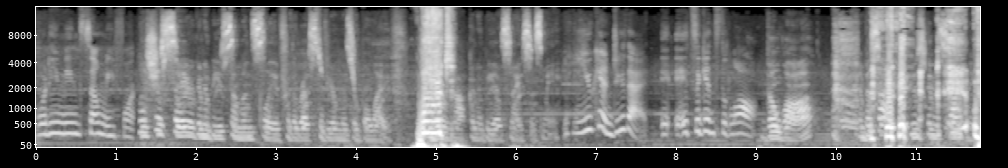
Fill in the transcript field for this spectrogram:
What do you mean sell me for? Let's just say you're gonna be someone's slave for the rest of your miserable life. What? You're not gonna be as nice as me. You can't do that. It's against the law. The law? And besides, who's gonna stop me?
